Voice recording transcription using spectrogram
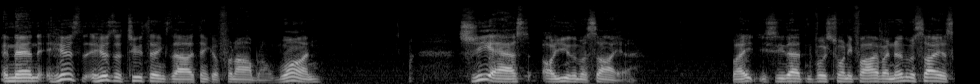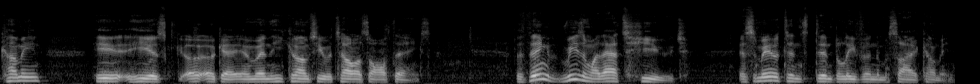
And then here's the, here's the two things that I think are phenomenal. One, she asked, Are you the Messiah? Right? You see that in verse 25? I know the Messiah is coming. He, he is, okay, and when he comes, he will tell us all things. The thing, reason why that's huge is Samaritans didn't believe in the Messiah coming.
